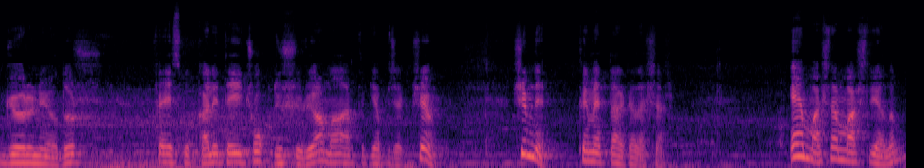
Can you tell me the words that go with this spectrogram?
görünüyordur. Facebook kaliteyi çok düşürüyor ama artık yapacak bir şey yok. Şimdi kıymetli arkadaşlar. En baştan başlayalım.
